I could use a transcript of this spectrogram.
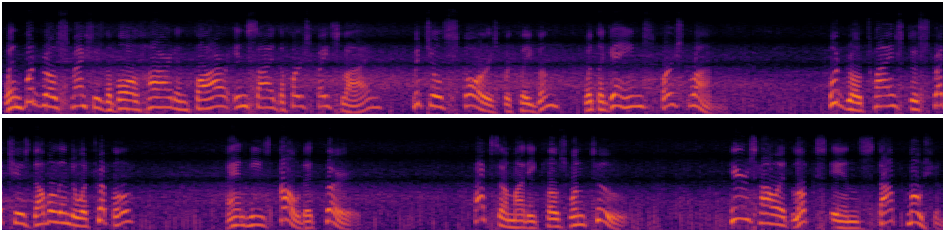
When Boudreau smashes the ball hard and far inside the first baseline, Mitchell scores for Cleveland with the game's first run. Boudreau tries to stretch his double into a triple, and he's out at third. That's a mighty close one, too. Here's how it looks in stop motion.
